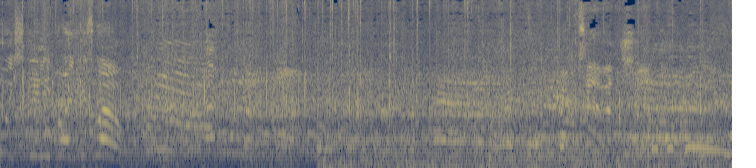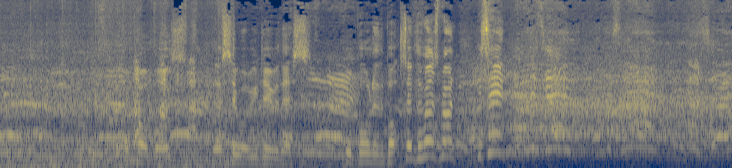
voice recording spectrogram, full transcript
voice nearly broke as well. Come on, boys. Let's see what we do with this. Good ball in the box. Over the first man. It's in. It's in. It's in.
